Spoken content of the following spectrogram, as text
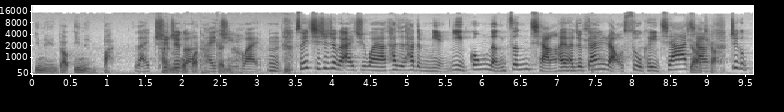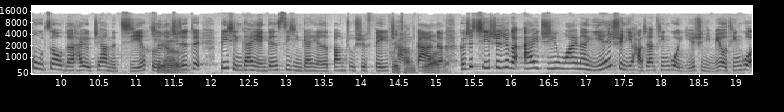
一年到一年半。来吃这个 IgY，嗯，所以其实这个 IgY 啊，它是它的免疫功能增强，还有它这干扰素可以加强这个步骤呢，还有这样的结合呢，其实对 B 型肝炎跟 C 型肝炎的帮助是非常大的。可是其实这个 IgY 呢，也许你好像听过，也许你没有听过。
